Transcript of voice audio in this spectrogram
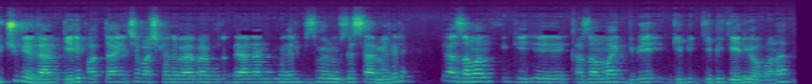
üçü birden gelip hatta ilçe başkanı beraber burada değerlendirmeleri bizim önümüze sermeleri biraz zaman e, kazanmak gibi gibi gibi geliyor bana.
